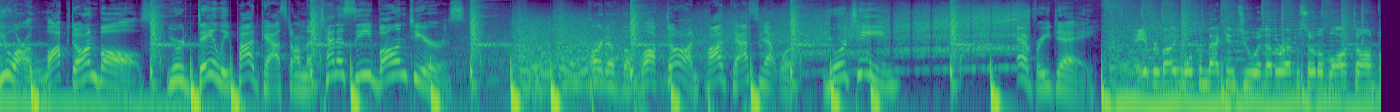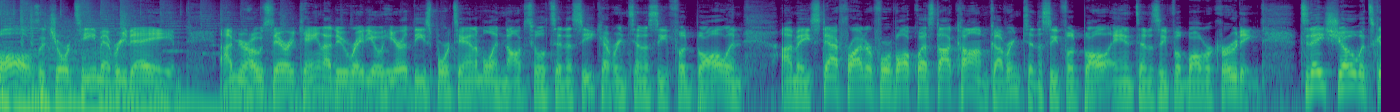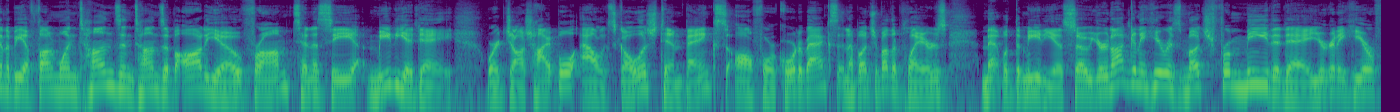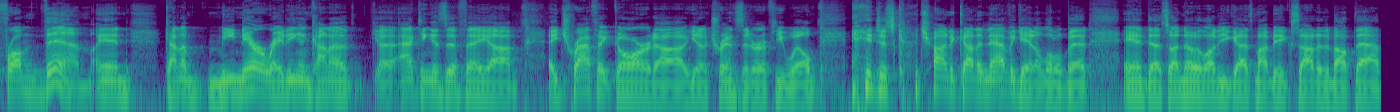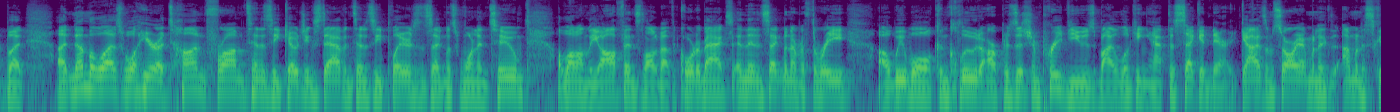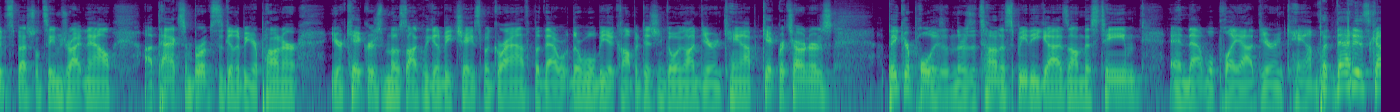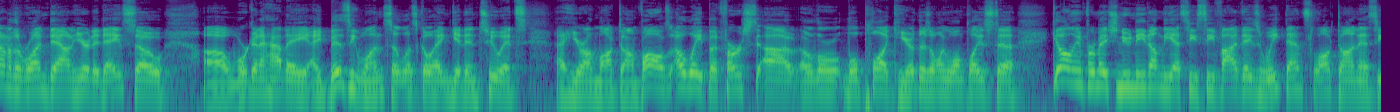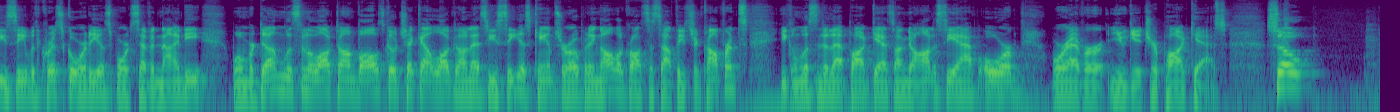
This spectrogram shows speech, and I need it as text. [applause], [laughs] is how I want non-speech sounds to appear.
You are Locked On Vols, your daily podcast on the Tennessee Volunteers. Part of the Locked On Podcast Network, your team every day. Hey, everybody, welcome back into another episode of Locked On Vols. It's your team every day. I'm your host, Eric Kane. I do radio here at The Sports Animal in Knoxville, Tennessee, covering Tennessee football. And I'm a staff writer for VolQuest.com, covering Tennessee football and Tennessee football recruiting. Today's show, it's going to be a fun one. Tons and tons of audio from Tennessee Media Day, where Josh Heupel, Alex Golesh, Tim Banks, all four quarterbacks, and a bunch of other players met with the media. So you're not going to hear as much from me today. You're going to hear from them and kind of me narrating and kind of uh, acting as if a uh, a traffic guard, uh, you know, transitor, if you will, [laughs] and just [laughs] trying to kind of navigate a little bit. And uh, so I know a lot of you guys might be excited about that. But uh, nonetheless, we'll hear a ton from Tennessee coaching staff and Tennessee players in segments one and two. A lot on the offense, a lot about the quarterbacks. And then in segment number three, uh, we will conclude our position previews by looking at the secondary. Guys, I'm sorry, I'm gonna I'm gonna skip special teams right now. Uh, Paxton Brooks is gonna be your punter. Your kicker's most likely gonna be Chase McGrath, but that there will be a competition going on during camp. Kick returners pick your poison. There's a ton of speedy guys on this team, and that will play out during camp. [laughs] But that is kind of the rundown here today. So uh, we're going to have a, a busy one. So let's go ahead and get into it uh, here on Locked On Vols. Oh, wait, but first, uh, a little, little, plug here. There's only one place to get all the information you need on the SEC five days a week. That's Locked On SEC with Chris Gordy of Sports 790. When we're done listening to Locked On Vols, go check out Locked On SEC as camps are opening all across the Southeastern Conference. You can listen to that podcast on the Odyssey app or wherever you get your podcasts. So,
